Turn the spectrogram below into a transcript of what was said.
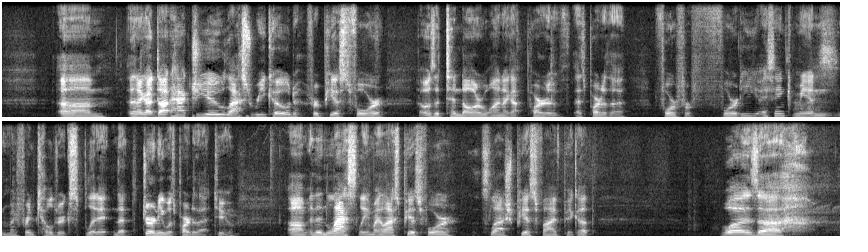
Um, and then i got dot hack gu last recode for ps4 that was a $10 one. I got part of as part of the 4 for 40 i think me and my friend keldrick split it that journey was part of that too um, and then lastly my last ps4 slash ps5 pickup was uh,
